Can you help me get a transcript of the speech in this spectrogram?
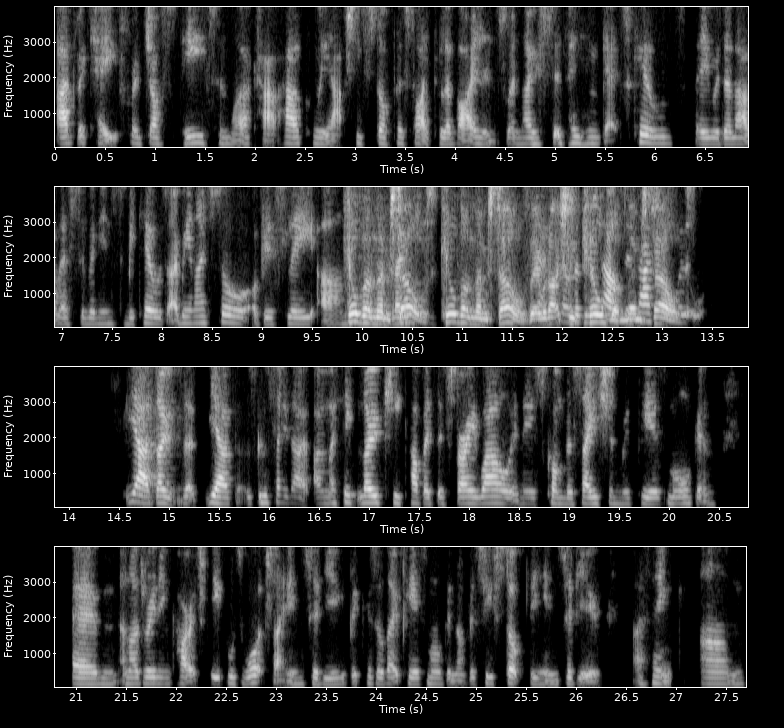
advocate for a just peace and work out how can we actually stop a cycle of violence when no civilian gets killed, they would allow their civilians to be killed. I mean, I saw obviously um, kill them themselves, kill them themselves. They yeah, would actually kill them themselves. Kill them themselves. Yeah, no, that, yeah, I was going to say that. Um, I think Lowkey covered this very well in his conversation with Piers Morgan. Um, and I'd really encourage people to watch that interview because although Piers Morgan obviously stopped the interview, I think um,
